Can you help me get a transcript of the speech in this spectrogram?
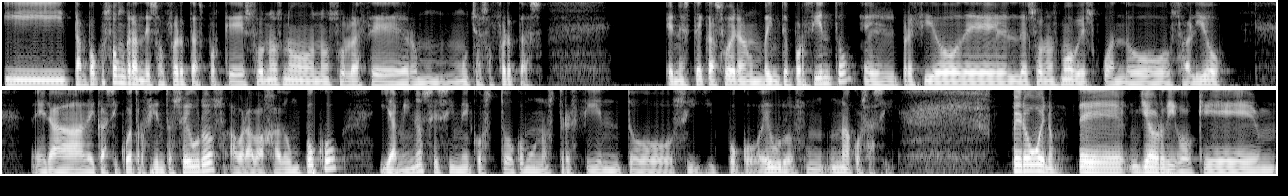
Y tampoco son grandes ofertas, porque Sonos no, no suele hacer muchas ofertas. En este caso eran un 20%. El precio del de Sonos Moves cuando salió era de casi 400 euros, ahora ha bajado un poco y a mí no sé si me costó como unos 300 y poco euros, una cosa así. Pero bueno, eh, ya os digo que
